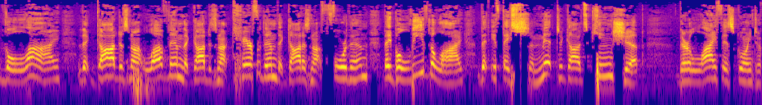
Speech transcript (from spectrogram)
the lie that God does not love them, that God does not care for them, that God is not for them. They believe the lie that if they submit to God's kingship, their life is going to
